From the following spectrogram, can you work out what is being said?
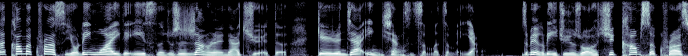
那 come across 有另外一个意思呢，就是让人家觉得，给人家印象是怎么怎么样。这边有个例句，就是说，She comes across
